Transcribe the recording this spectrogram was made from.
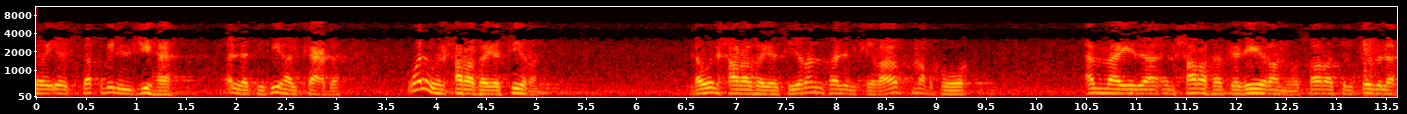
يستقبل الجهة التي فيها الكعبة. ولو انحرف يسيرا. لو انحرف يسيرا فالانحراف مغفور. أما إذا انحرف كثيرا وصارت القبلة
